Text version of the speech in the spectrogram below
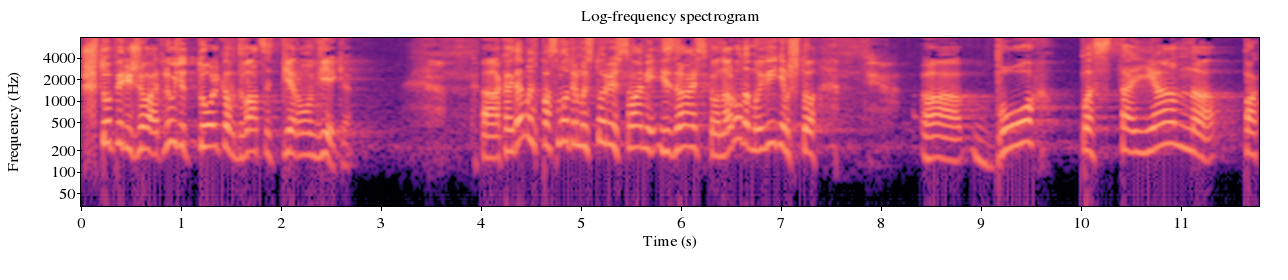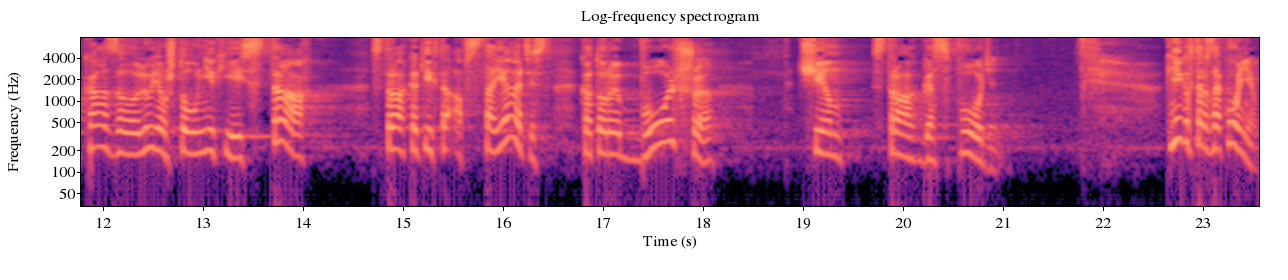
что переживают люди только в 21 веке. А, когда мы посмотрим историю с вами израильского народа, мы видим, что а, Бог постоянно показывал людям, что у них есть страх, страх каких-то обстоятельств, которые больше, чем страх Господень. Книга Второзакония.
